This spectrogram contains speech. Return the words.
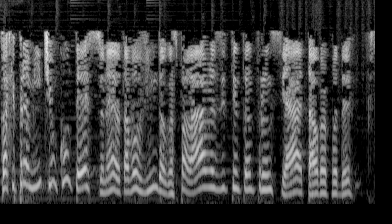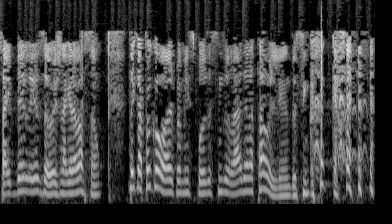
Só que pra mim tinha um contexto, né? Eu tava ouvindo algumas palavras e tentando pronunciar e tal, pra poder sair beleza hoje na gravação. Daqui a pouco eu olho pra minha esposa assim do lado ela tá olhando assim com cara.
